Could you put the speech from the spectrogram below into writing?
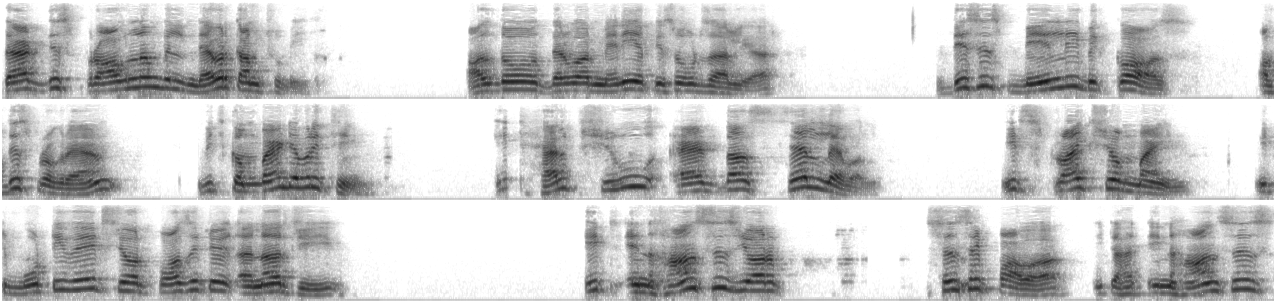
that this problem will never come to me. Although there were many episodes earlier, this is mainly because of this program which combined everything. It helps you at the cell level. It strikes your mind. It motivates your positive energy. It enhances your sensory power. It enhances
